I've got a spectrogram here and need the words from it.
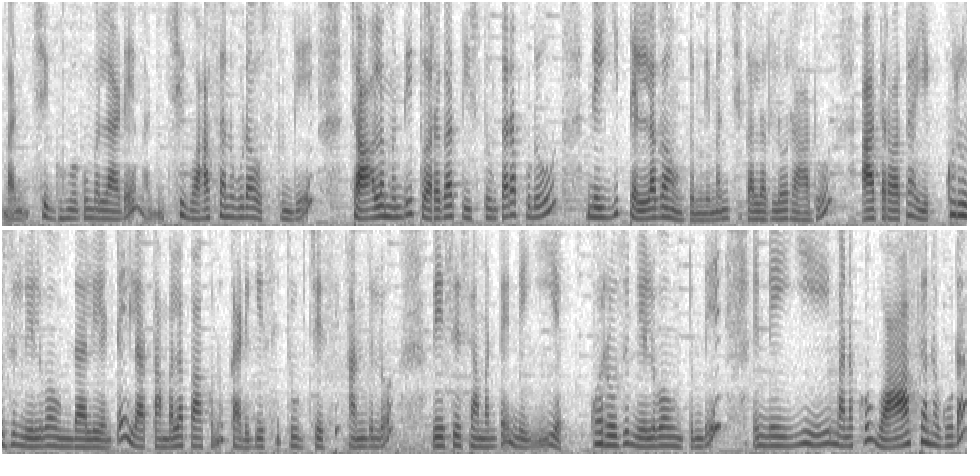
మంచి గుమగుమలాడే మంచి వాసన కూడా వస్తుంది. చాలామంది త్వరగా తీస్తుంటారు. అప్పుడు నెయ్యి తెల్లగా ఉంటుంది. మంచి కలర్లో రాదు. ఆ తర్వాత ఎక్కువ రోజులు నిల్వ ఉండాలి అంటే ఇలా తమలపాకును కడిగేసి తుడిచేసి అందులో వేసేసామంటే నెయ్యి ఎక్కువ రోజు నిల్వ ఉంటుంది. నెయ్యి మనకు వాసన కూడా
